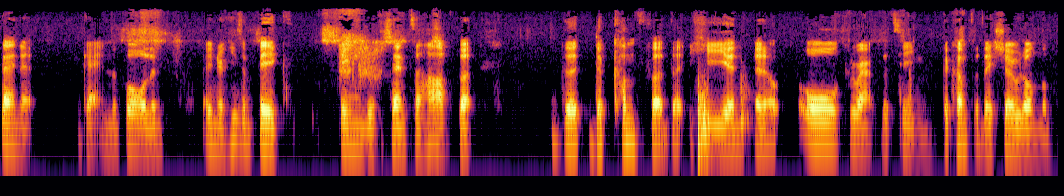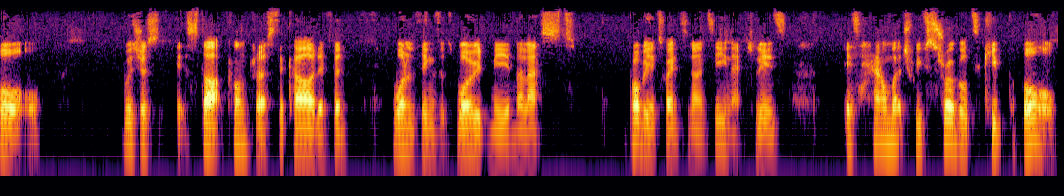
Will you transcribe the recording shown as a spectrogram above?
Bennett getting the ball, and you know he's a big English centre half, but the the comfort that he and, and all throughout the team, the comfort they showed on the ball was just it's stark contrast to Cardiff. And one of the things that's worried me in the last, probably in 2019 actually, is is how much we've struggled to keep the ball.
